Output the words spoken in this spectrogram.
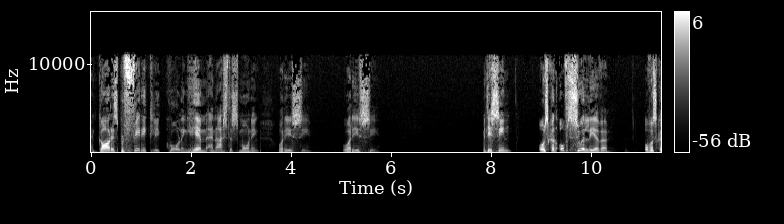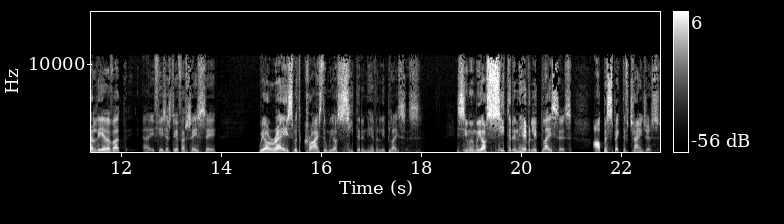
And God is prophetically calling him and us this morning, what do you see? What do you see? Want jy sien, ons kan of so lewe of ons kan lewe wat uh, Efesiërs 2:6 sê, we are raised with Christ and we are seated in heavenly places. You see, when we are seated in heavenly places, our perspective changes.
